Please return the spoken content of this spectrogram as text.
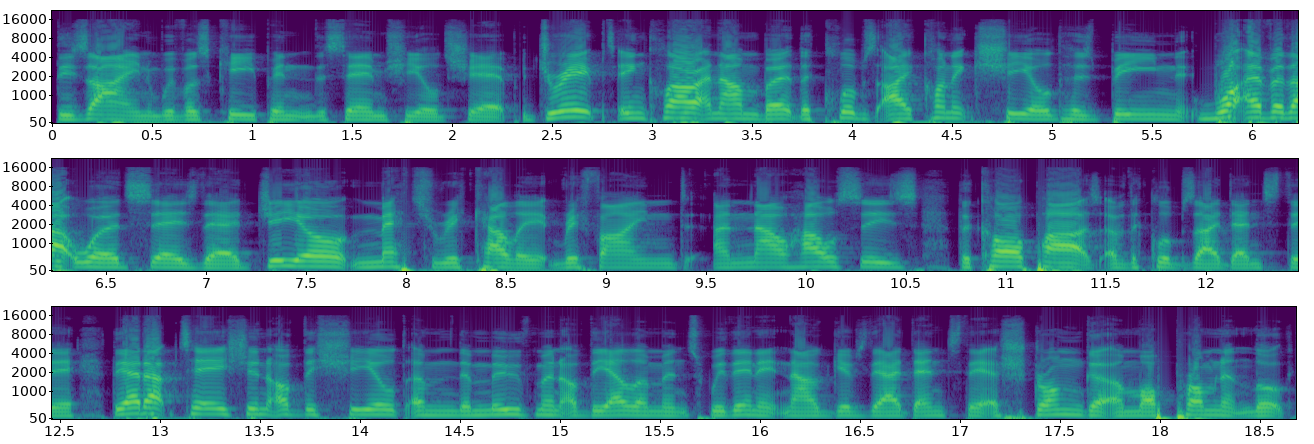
design with us keeping the same shield shape. Draped in claret and amber, the club's iconic shield has been, whatever that word says there, geometrically refined and now houses the core parts of the club's identity. The adaptation of the shield and the movement of the elements within it now gives the identity a stronger and more prominent look,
